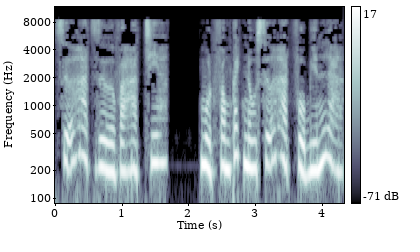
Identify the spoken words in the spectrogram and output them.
Sữa hạt dừa và hạt chia. Một phong cách nấu sữa hạt phổ biến là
